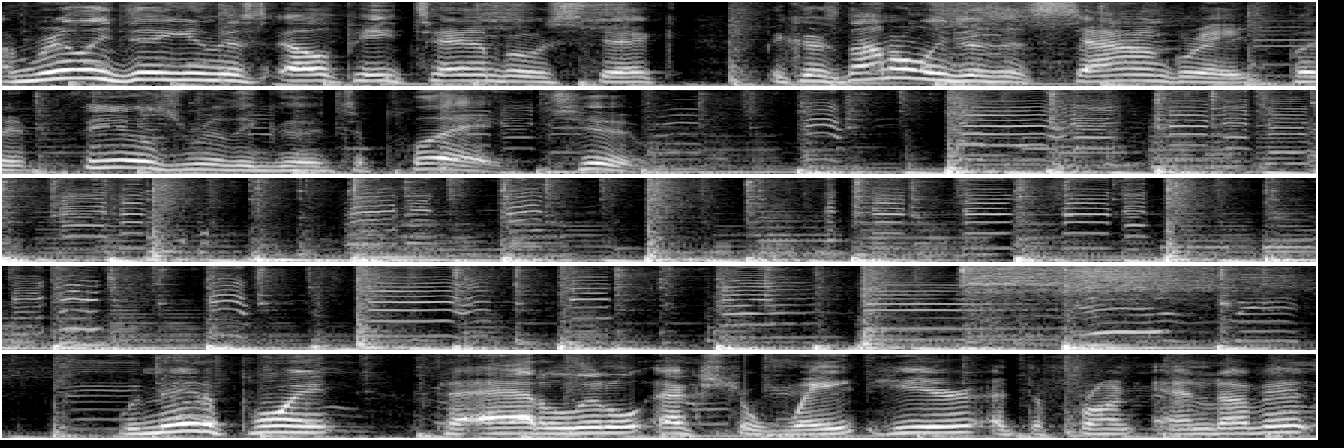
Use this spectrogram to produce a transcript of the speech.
I'm really digging this LP Tambo stick because not only does it sound great, but it feels really good to play too. We made a point to add a little extra weight here at the front end of it.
